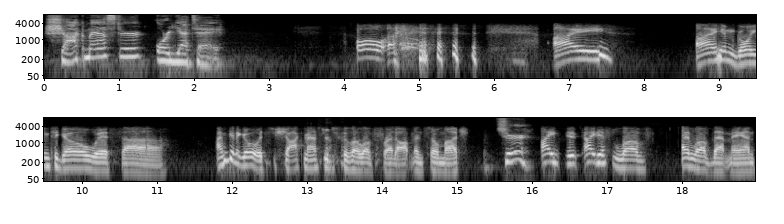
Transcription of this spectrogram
Shockmaster or Yeti? Oh, I I am going to go with uh, I'm going to go with Shockmaster just because I love Fred Ottman so much. Sure. I I just love I love that man.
